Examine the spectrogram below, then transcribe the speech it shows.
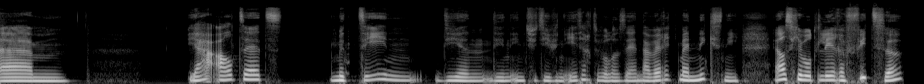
um, ja, altijd meteen die een, die een intuïtieve eter te willen zijn. Dat werkt met niks niet. Als je wilt leren fietsen,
